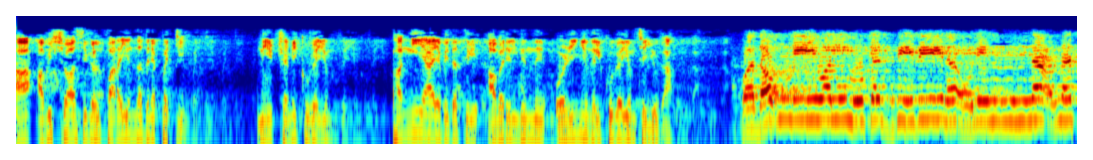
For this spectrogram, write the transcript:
ആ അവിശ്വാസികൾ പറയുന്നതിനെപ്പറ്റി നീ ക്ഷമിക്കുകയും ഭംഗിയായ വിധത്തിൽ അവരിൽ നിന്ന് ഒഴിഞ്ഞു നിൽക്കുകയും ചെയ്യുക. وذرني والمكذبين أولي النعمة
